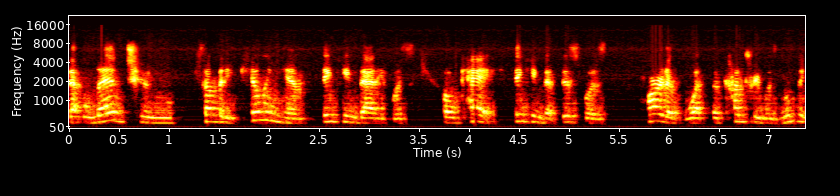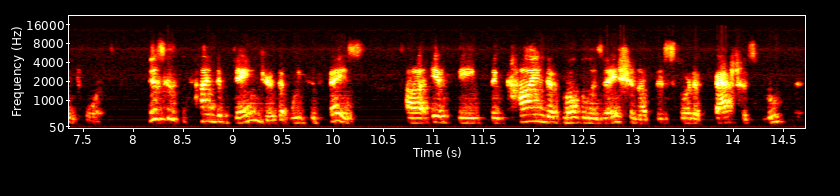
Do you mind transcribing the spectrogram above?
that led to somebody killing him thinking that it was okay, thinking that this was part of what the country was moving towards. This is the kind of danger that we could face uh, if the, the kind of mobilization of this sort of fascist movement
